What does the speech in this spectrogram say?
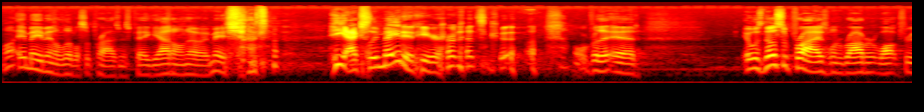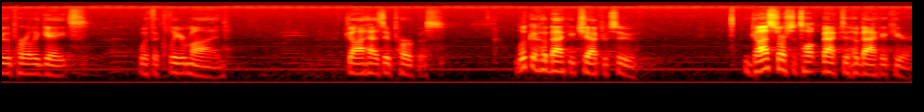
well, it may have been a little surprise, Miss Peggy. I don't know. It may have shocked. He actually made it here. That's good. Brother Ed. It was no surprise when Robert walked through the pearly gates with a clear mind. God has a purpose. Look at Habakkuk chapter 2. God starts to talk back to Habakkuk here.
